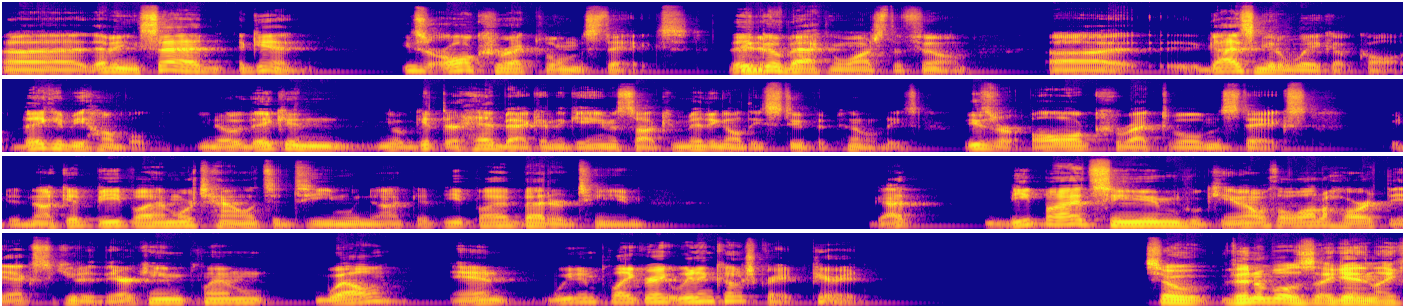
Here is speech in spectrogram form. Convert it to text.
Uh, that being said, again, these are all correctable mistakes. They go back and watch the film. Uh, guys can get a wake up call. They can be humbled. You know, they can you know get their head back in the game and stop committing all these stupid penalties. These are all correctable mistakes. We did not get beat by a more talented team. We did not get beat by a better team. Got beat by a team who came out with a lot of heart. They executed their game plan well, and we didn't play great. We didn't coach great. Period. So Venables again, like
